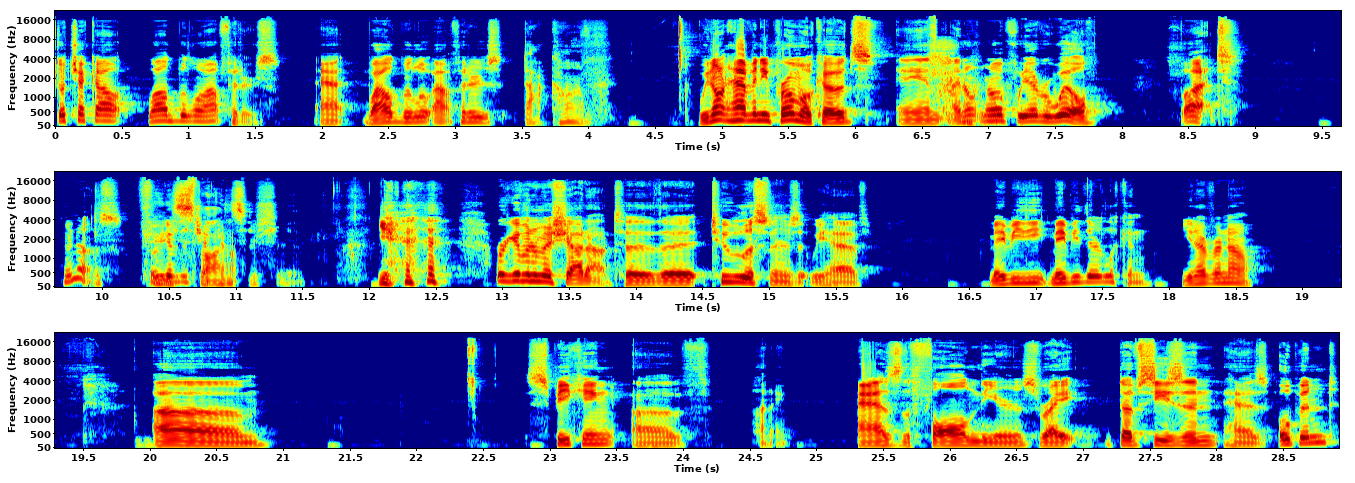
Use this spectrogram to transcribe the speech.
go check out Wild Willow Outfitters at wildwillowoutfitters.com. We don't have any promo codes, and I don't know if we ever will, but who knows? Go Free give it a out. sponsorship. Yeah, we're giving them a shout out to the two listeners that we have. Maybe maybe they're looking. You never know. Um, speaking of hunting, as the fall nears, right? Dove season has opened.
